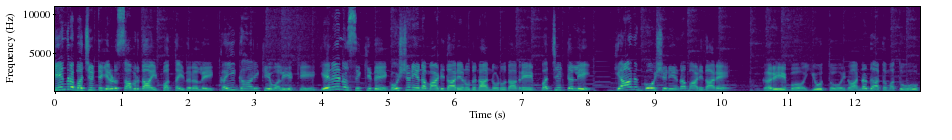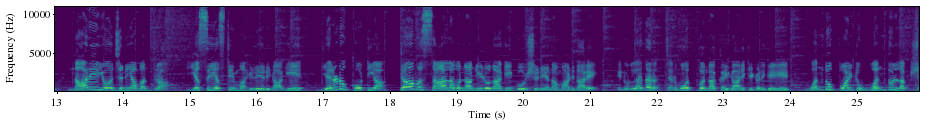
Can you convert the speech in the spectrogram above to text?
ಕೇಂದ್ರ ಬಜೆಟ್ ಎರಡು ಸಾವಿರದ ಇಪ್ಪತ್ತೈದರಲ್ಲಿ ಕೈಗಾರಿಕೆ ವಲಯಕ್ಕೆ ಏನೇನು ಸಿಕ್ಕಿದೆ ಘೋಷಣೆಯನ್ನ ಮಾಡಿದ್ದಾರೆ ಅನ್ನೋದನ್ನ ನೋಡೋದಾದ್ರೆ ಬಜೆಟ್ ಅಲ್ಲಿ ಜ್ಞಾನ ಘೋಷಣೆಯನ್ನ ಮಾಡಿದ್ದಾರೆ. ಗರೀಬ್, ಯೂತ್, ಇನ್ನು ಅನ್ನದಾತ ಮತ್ತು ನಾರಿ ಯೋಜನೆಯ ಮಂತ್ರ. ಎಸ್ ಸಿ ಮಹಿಳೆಯರಿಗಾಗಿ ಎರಡು ಕೋಟಿಯ ಟರ್ಮ್ ಸಾಲವನ್ನ ನೀಡೋದಾಗಿ ಘೋಷಣೆಯನ್ನ ಮಾಡಿದ್ದಾರೆ. ಇನ್ನು ಲೆದರ್ ಚರ್ಮೋತ್ಪನ್ನ ಕೈಗಾರಿಕೆಗಳಿಗೆ ಒಂದು ಪಾಯಿಂಟ್ ಒಂದು ಲಕ್ಷ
